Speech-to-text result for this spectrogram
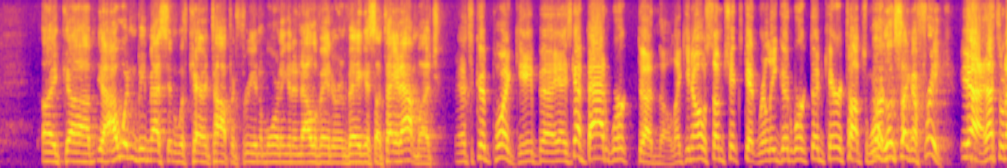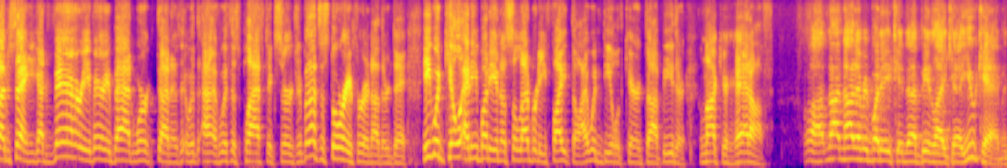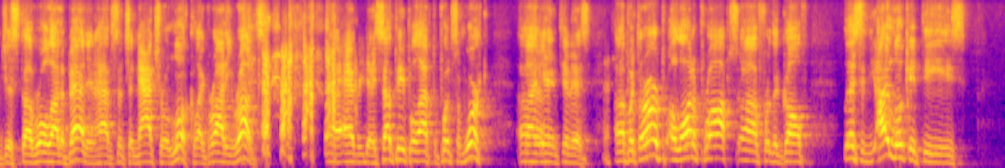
Like uh, yeah, I wouldn't be messing with Carrot Top at three in the morning in an elevator in Vegas. I'll tell you that much. That's a good point, Gabe. Uh, yeah, he's got bad work done though. Like you know, some chicks get really good work done. Carrot Top's work. Oh, it looks like a freak. Yeah, that's what I'm saying. He got very, very bad work done with uh, with his plastic surgery. But that's a story for another day. He would kill anybody in a celebrity fight, though. I wouldn't deal with Carrot Top either. He'll knock your head off. Well, not not everybody can uh, be like uh, you can and just uh, roll out of bed and have such a natural look like Roddy Ruggs uh, every day. Some people have to put some work uh, yeah. into this. Uh, but there are a lot of props for the golf listen, I look at these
